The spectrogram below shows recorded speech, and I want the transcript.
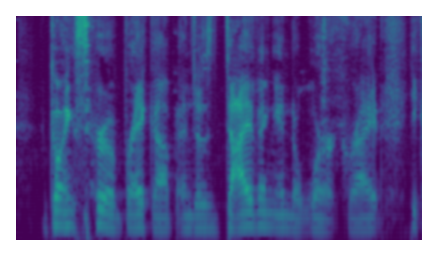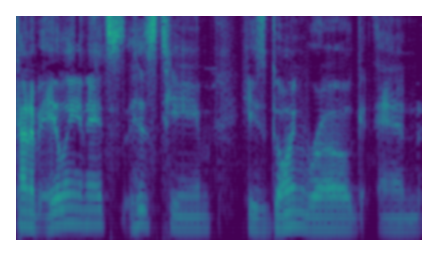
going through a breakup and just diving into work, right? He kind of alienates his team. He's going rogue and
